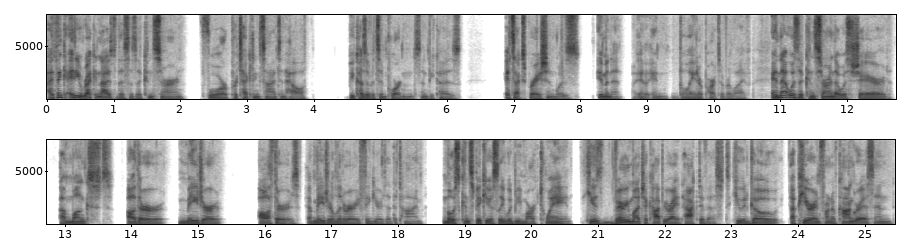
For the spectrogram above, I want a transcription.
I think Eddy recognized this as a concern for protecting science and health because of its importance and because its expiration was imminent in, in, the later parts of her life. And that was a concern that was shared amongst other major authors, major literary figures at the time. Most conspicuously would be Mark Twain. He was very much a copyright activist. He would go appear in front of Congress and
